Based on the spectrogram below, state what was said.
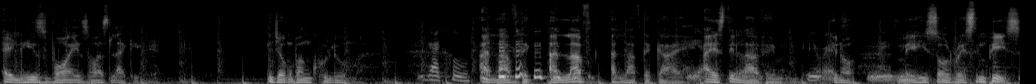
and his voice was like njengoba ngikhuluma. Gaku. I love the I love I love the guy. Yeah, I still love him. You know, amazing. Mm-hmm. may his soul rest in peace.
